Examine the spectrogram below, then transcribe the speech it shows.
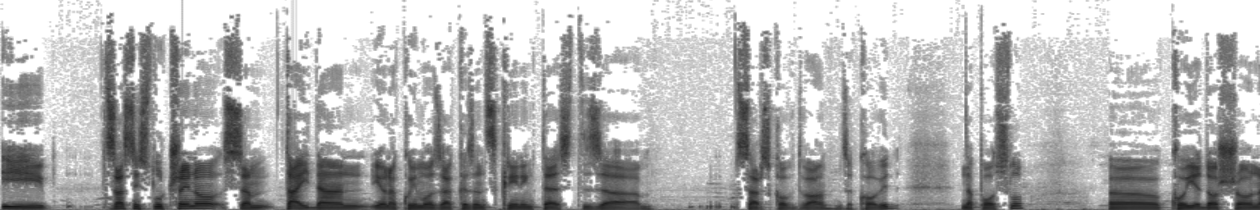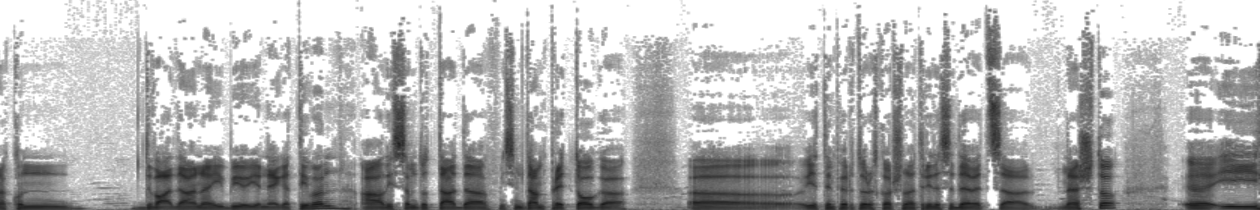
I sasvim slučajno sam taj dan i onako imao zakazan screening test za SARS-CoV-2, za COVID, na poslu, uh, koji je došao nakon dva dana i bio je negativan, ali sam do tada, mislim, dan pre toga uh, je temperatura skočila na 39 sa nešto uh, i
